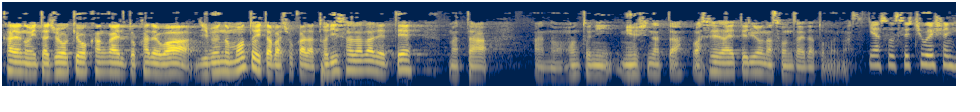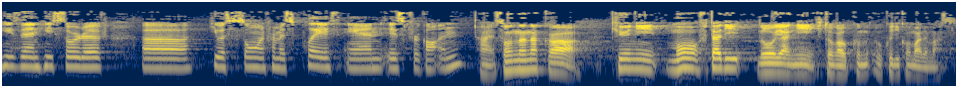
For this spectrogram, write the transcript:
彼のいた状況を考えると彼は自分の元いた場所から取り去られてまた本当に見失った忘れられているような存在だと思います。そんな中、急にもう2人牢屋に人が送り込まれます。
